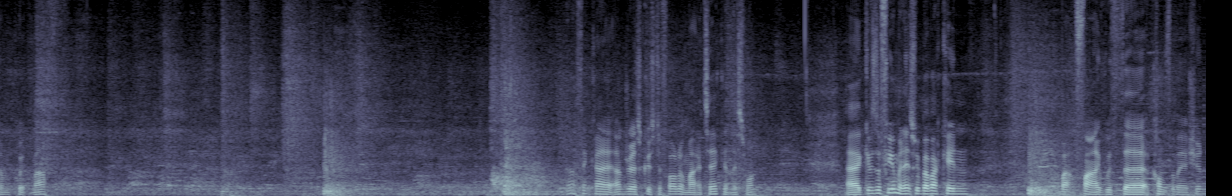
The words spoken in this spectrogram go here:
Some quick math. I think uh, Andreas Christoforou might have taken this one. Uh, give us a few minutes. We'll be back in about five with uh, confirmation.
